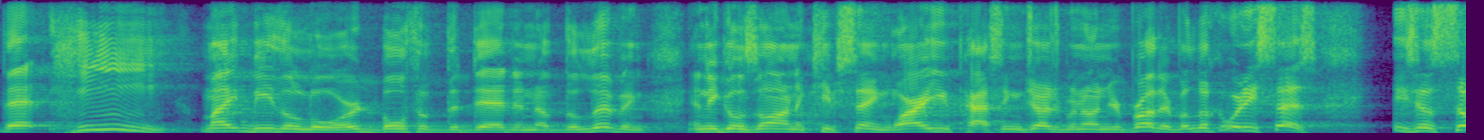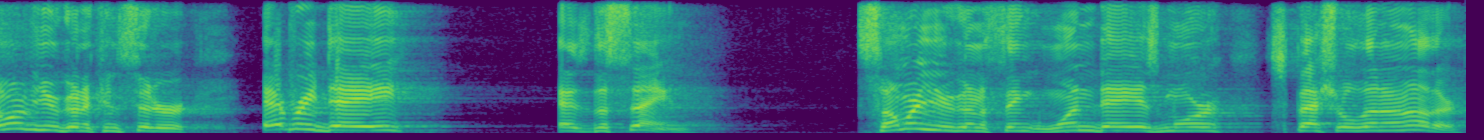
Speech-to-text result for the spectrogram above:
that he might be the Lord, both of the dead and of the living. And he goes on and keeps saying, Why are you passing judgment on your brother? But look at what he says. He says, Some of you are going to consider every day as the same. Some of you are going to think one day is more special than another.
